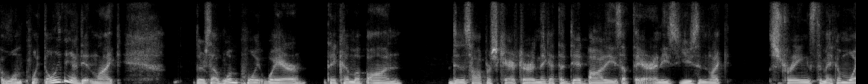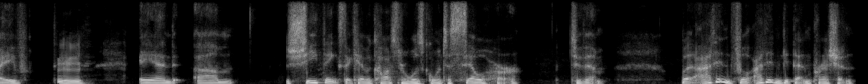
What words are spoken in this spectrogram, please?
at one point. The only thing I didn't like, there's that one point where they come up on Dennis Hopper's character and they got the dead bodies up there, and he's using like strings to make them wave. Mm-hmm. and um, she thinks that Kevin Costner was going to sell her to them, but I didn't feel I didn't get that impression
